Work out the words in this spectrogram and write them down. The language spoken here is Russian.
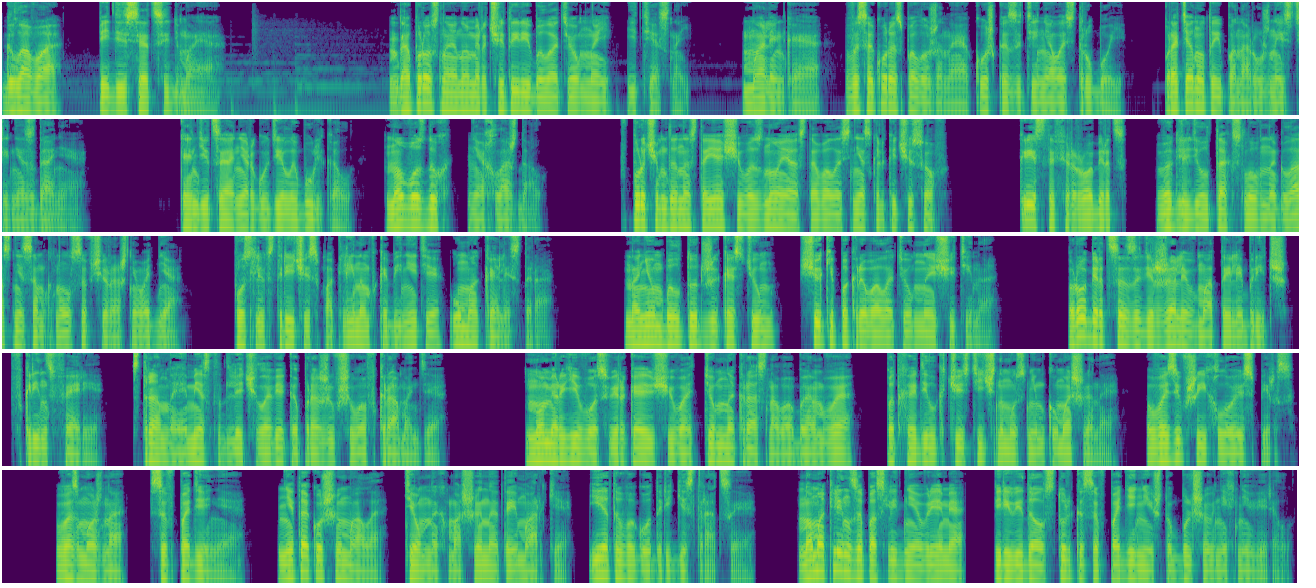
Глава 57 Допросная номер 4 была темной и тесной. Маленькая, высоко расположенное окошко затенялось трубой, протянутой по наружной стене здания. Кондиционер гудел и булькал, но воздух не охлаждал. Впрочем, до настоящего зноя оставалось несколько часов. Кристофер Робертс выглядел так, словно глаз не сомкнулся вчерашнего дня, после встречи с Маклином в кабинете у МакАлистера. На нем был тот же костюм, щеки покрывала темная щетина. Робертса задержали в мотеле «Бридж» в Кринсферри, странное место для человека, прожившего в Крамонде. Номер его сверкающего темно-красного БМВ подходил к частичному снимку машины, возившей Хлою Спирс. Возможно, совпадение. Не так уж и мало темных машин этой марки и этого года регистрации. Но Маклин за последнее время перевидал столько совпадений, что больше в них не верил.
